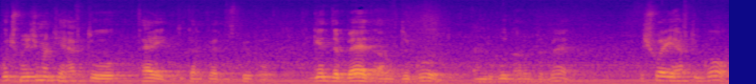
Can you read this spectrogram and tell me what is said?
which measurement you have to take to calculate these people? To get the bad out of the good and the good out of the bad. Which way you have to go?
